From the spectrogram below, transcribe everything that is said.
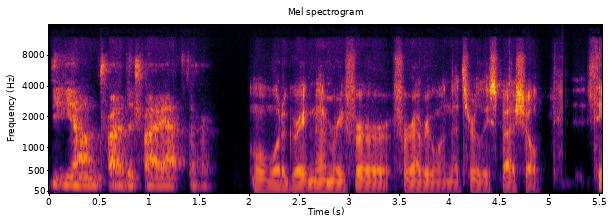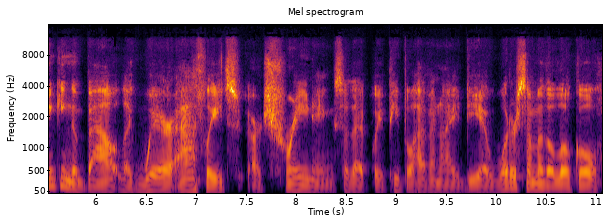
the um, Try the Tri after her. Well, what a great memory for for everyone. That's really special thinking about like where athletes are training so that way people have an idea what are some of the local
